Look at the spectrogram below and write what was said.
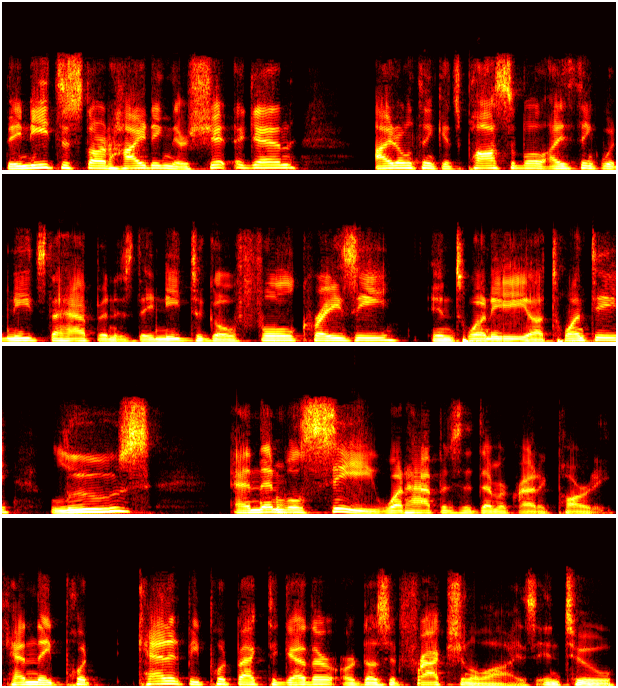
They need to start hiding their shit again. I don't think it's possible. I think what needs to happen is they need to go full crazy in 2020, uh, lose, and then we'll see what happens to the Democratic Party. Can they put can it be put back together or does it fractionalize into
